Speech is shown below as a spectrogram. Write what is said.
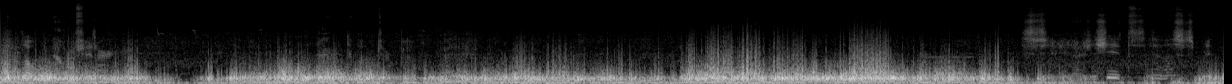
we lopen nou weer verder naar de boterbloem. Serieuze shit, zoals met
